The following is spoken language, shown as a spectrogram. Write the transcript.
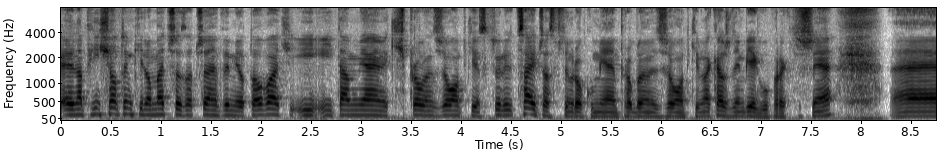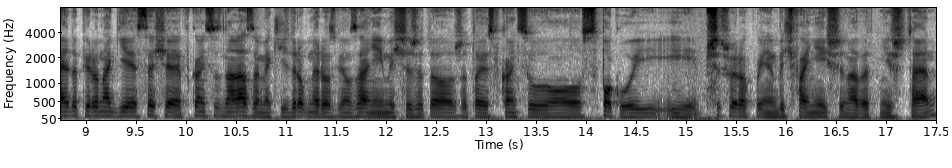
e, na 50 kilometrze zacząłem wymiotować i, i tam miałem jakiś problem z żołądkiem, z który cały czas w tym roku miałem problemy z żołądkiem, na każdym biegu praktycznie. E, dopiero na GSS-ie w końcu znalazłem jakieś drobne rozwiązanie i myślę, że to, że to jest w końcu spokój i przyszły rok powinien być fajniejszy nawet niż ten.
